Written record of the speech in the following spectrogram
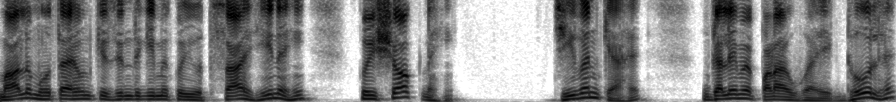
मालूम होता है उनकी ज़िंदगी में कोई उत्साह ही नहीं, कोई शौक नहीं। जीवन क्या है? गले में पड़ा हुआ एक ढोल है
